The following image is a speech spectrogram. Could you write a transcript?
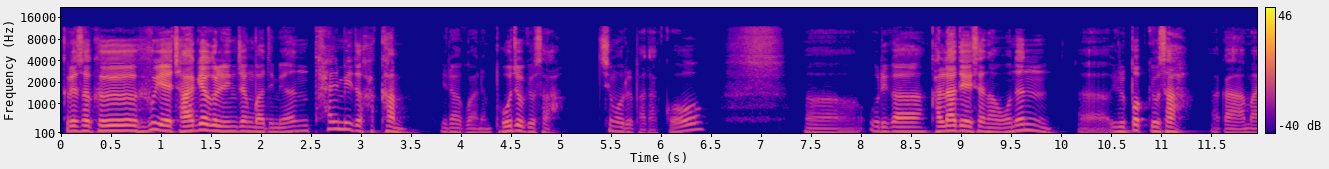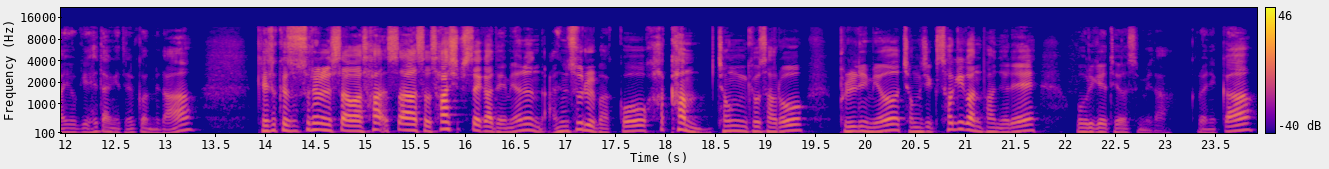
그래서 그 후에 자격을 인정받으면 탈미드 학함이라고 하는 보조교사 칭호를 받았고 어, 우리가 갈라디아에서 나오는 어, 율법 교사가 아마 여기에 해당이 될 겁니다. 계속해서 수련을 쌓아, 사, 쌓아서 40세가 되면은 안수를 받고 학함 정교사로 불리며 정식 서기관 반열에 오르게 되었습니다. 그러니까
